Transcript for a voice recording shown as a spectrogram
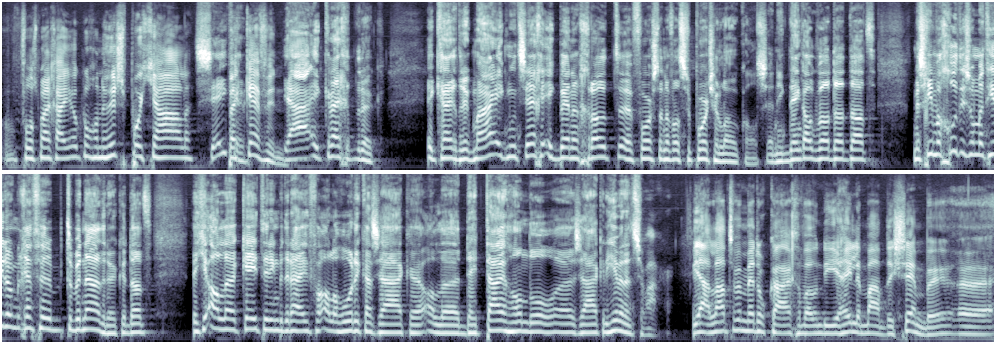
volgens mij ga je ook nog een hutspotje halen Zeker. bij Kevin. Ja, ik krijg het druk. Ik krijg druk. Maar ik moet zeggen, ik ben een groot eh, voorstander van support your locals. En ik denk ook wel dat dat misschien wel goed is om het hier ook nog even te benadrukken. Dat, weet je, alle cateringbedrijven, alle horecazaken, alle detailhandelzaken, die hebben het zwaar. Ja, laten we met elkaar gewoon die hele maand december eh,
